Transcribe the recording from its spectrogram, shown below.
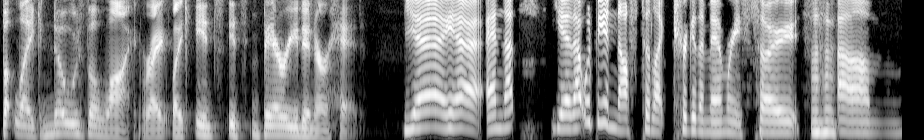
but like knows the line right? Like it's it's buried in her head Yeah, yeah, and that's yeah, that would be enough to like trigger the memory. So, Mhm. um,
